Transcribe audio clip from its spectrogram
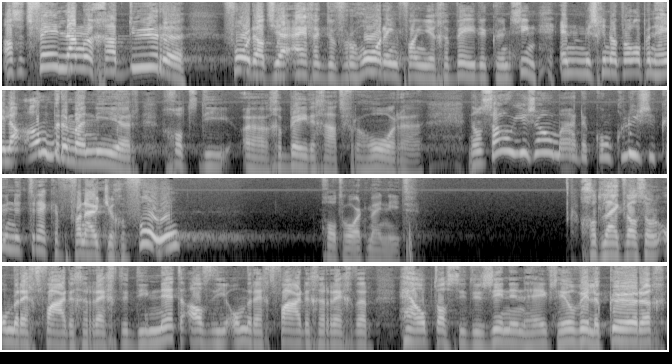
Als het veel langer gaat duren voordat je eigenlijk de verhoring van je gebeden kunt zien. En misschien ook wel op een hele andere manier God die uh, gebeden gaat verhoren. Dan zou je zomaar de conclusie kunnen trekken vanuit je gevoel. God hoort mij niet. God lijkt wel zo'n onrechtvaardige rechter die net als die onrechtvaardige rechter helpt als hij er zin in heeft. Heel willekeurig.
